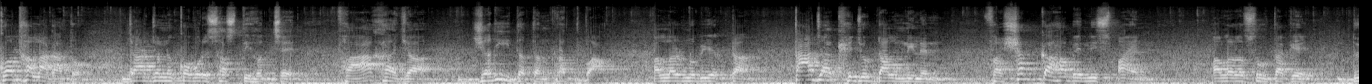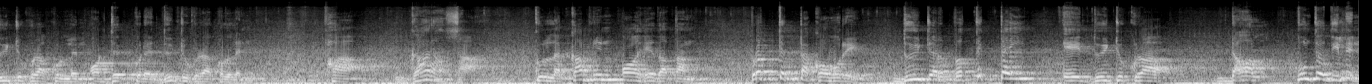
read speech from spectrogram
কথা লাগাতো, যার জন্য কবরে শাস্তি হচ্ছে। যা জারিদাতান রাতবা। আল্লাহর নবী একটা তাজা খেজুর ডাল নিলেন। ফাশাক্কা হবে নিসফায়ন আল্লাহ রসুল তাকে দুই টুকরা করলেন, অর্ধেক করে দুই টুকরা করলেন। ফা গারাজা কুল্লা কাবরিন অহেদাতান প্রত্যেকটা কবরে দুইটার প্রত্যেকটাই এই দুই টুকরা ডাল পুঁতে দিলেন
